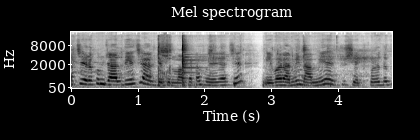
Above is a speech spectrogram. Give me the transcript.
আছে এরকম জাল দিয়েছি আর দেখুন মাখাটা হয়ে গেছে। এবার আমি নামিয়ে একটু সেট করে দেব।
